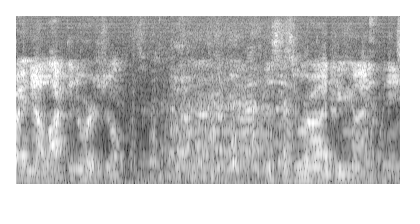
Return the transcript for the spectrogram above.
Right now. Lock the doors, Joel. This is where I do my thing.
